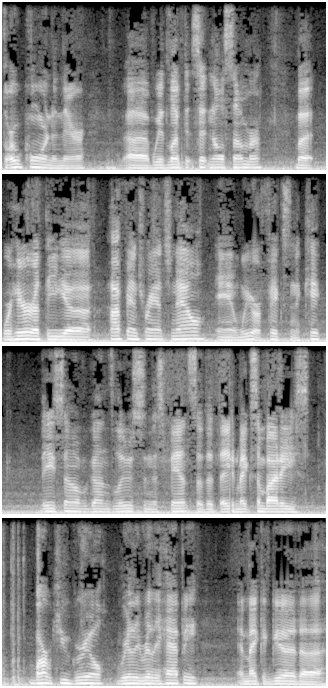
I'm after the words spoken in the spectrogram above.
throw corn in there. Uh, we had left it sitting all summer. But we're here at the uh, High Fence Ranch now, and we are fixing to kick these son of guns loose in this fence so that they can make somebody's barbecue grill really, really happy and make a good, uh,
